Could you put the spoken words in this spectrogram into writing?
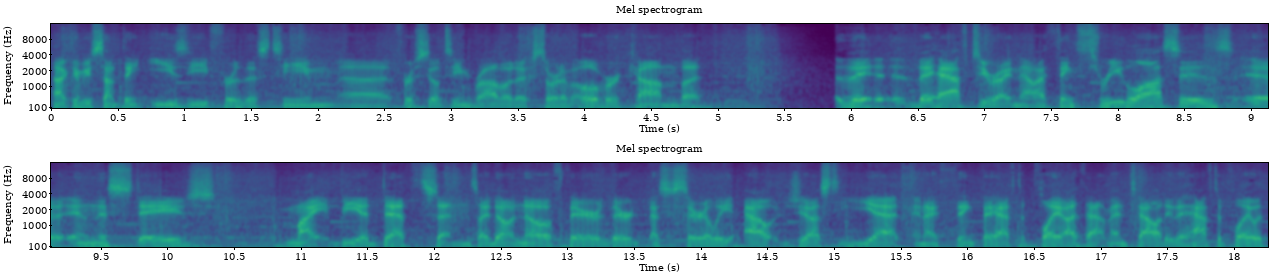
not going to be something easy for this team, uh, for SEAL Team Bravo to sort of overcome, but they they have to right now. I think three losses uh, in this stage might be a death sentence. I don't know if they're they're necessarily out just yet, and I think they have to play with that mentality. They have to play with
